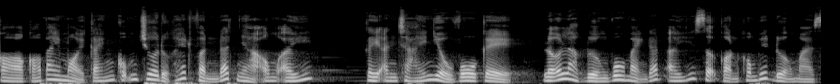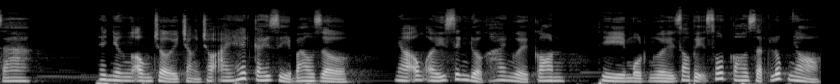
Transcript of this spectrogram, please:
cò có bay mỏi cánh cũng chưa được hết phần đất nhà ông ấy. Cây ăn trái nhiều vô kể, lỡ lạc đường vô mảnh đất ấy sợ còn không biết đường mà ra. Thế nhưng ông trời chẳng cho ai hết cái gì bao giờ. Nhà ông ấy sinh được hai người con, thì một người do bị sốt co giật lúc nhỏ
